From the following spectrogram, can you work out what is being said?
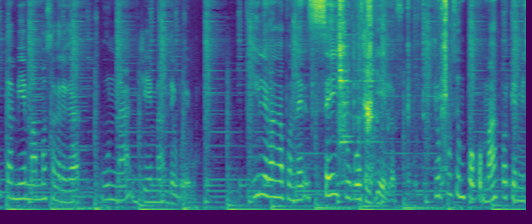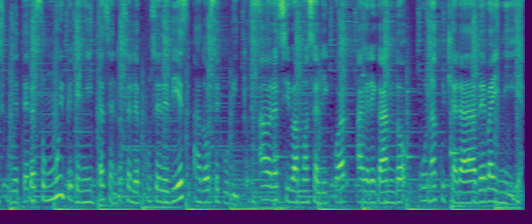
Y también vamos a agregar una yema de huevo. Y le van a poner 6 cubos de hielo. Yo puse un poco más porque mis cubeteras son muy pequeñitas, entonces le puse de 10 a 12 cubitos. Ahora sí vamos a licuar agregando una cucharada de vainilla.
